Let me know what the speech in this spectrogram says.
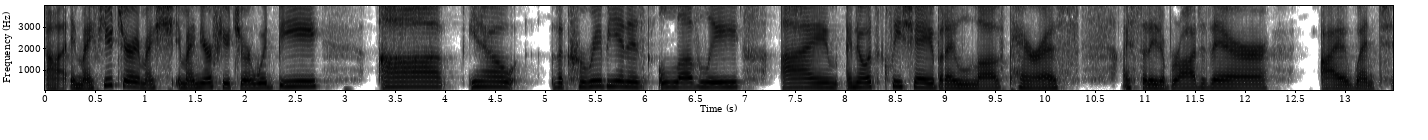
uh, in my future, in my in my near future, would be, uh, you know, the Caribbean is lovely. I I know it's cliche, but I love Paris. I studied abroad there. I went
